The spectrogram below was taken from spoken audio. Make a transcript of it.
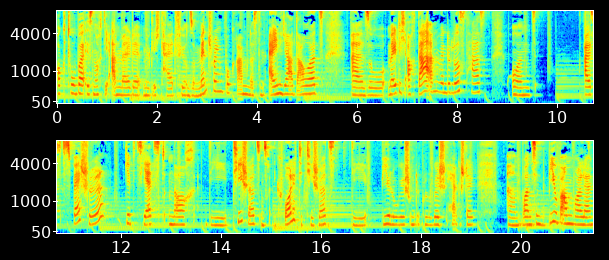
Oktober ist noch die Anmeldemöglichkeit für unser Mentoring-Programm, das dann ein Jahr dauert. Also melde dich auch da an, wenn du Lust hast. Und als Special gibt es jetzt noch die T-Shirts, unsere Equality-T-Shirts, die biologisch und ökologisch hergestellt ähm, worden sind mit Bio-Baumwolle.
